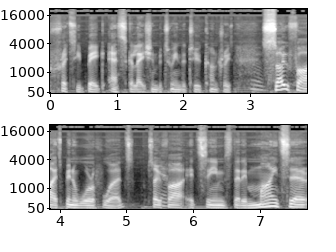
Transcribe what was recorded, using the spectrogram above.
pretty big escalation between the two countries. Mm. So far, it's been a war of words. So yeah. far, it seems that it might uh,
